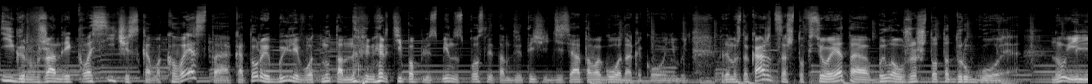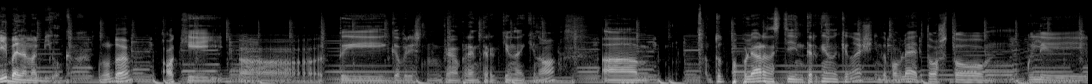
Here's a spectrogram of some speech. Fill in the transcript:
игр в жанре классического квеста, которые были вот, ну там, например, типа плюс-минус после там 2010 года какого-нибудь. Потому что кажется, что все это было уже что-то другое. Ну, и либо на мобилках. Ну да. Окей. А, ты говоришь, например, про интерактивное кино. тут популярности интерактивного кино еще не добавляет то, что были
